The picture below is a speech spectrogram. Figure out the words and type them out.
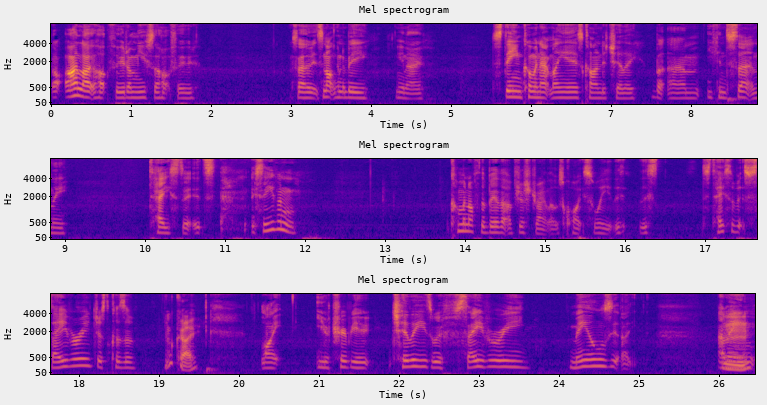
I- I like hot food. I'm used to hot food. So it's not going to be, you know, steam coming out my ears kind of chilly, but um, you can certainly taste it. It's it's even coming off the beer that I've just drank that was quite sweet. This this, this tastes a bit savoury just because of Okay. like you attribute chilies with savoury meals. I mean, Mm.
